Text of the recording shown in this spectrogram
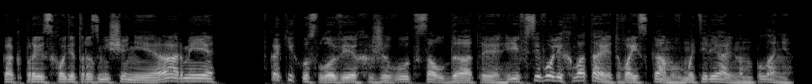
как происходит размещение армии, в каких условиях живут солдаты и всего ли хватает войскам в материальном плане.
